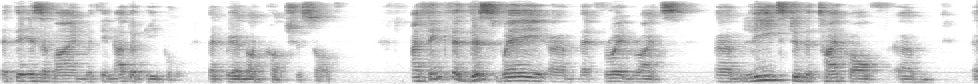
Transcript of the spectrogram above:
that there is a mind within other people that we are not conscious of. I think that this way um, that Freud writes um, leads to the type of um, uh,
